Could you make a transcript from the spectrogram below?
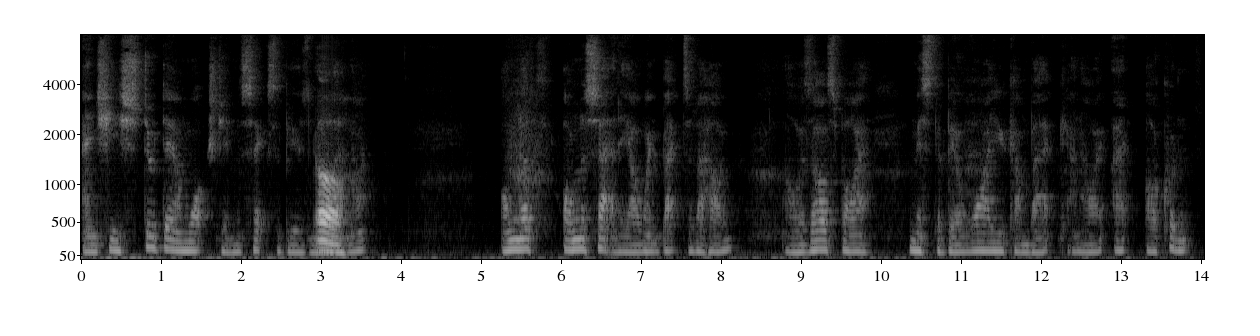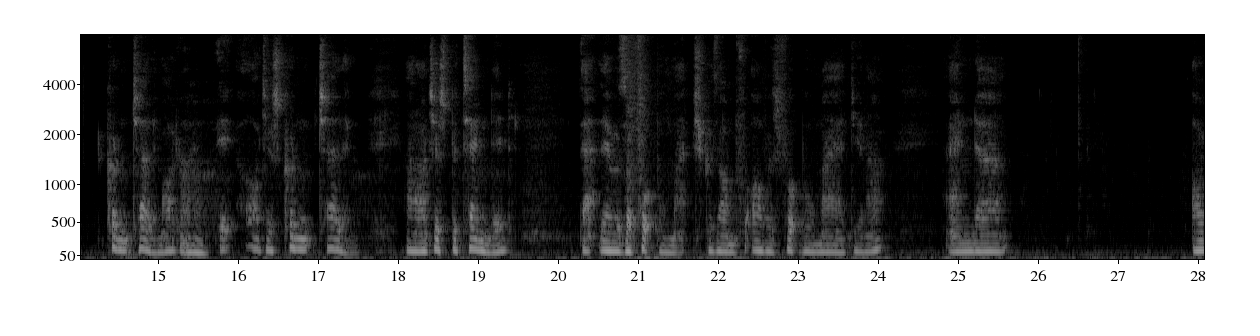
And she stood there and watched him sex abuse me Oh. that night. On the on the Saturday, I went back to the home. I was asked by Mr. Bill why you come back, and I I, I couldn't couldn't tell him. I it, I just couldn't tell him, and I just pretended that there was a football match because I'm I was football mad, you know, and. Uh, I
